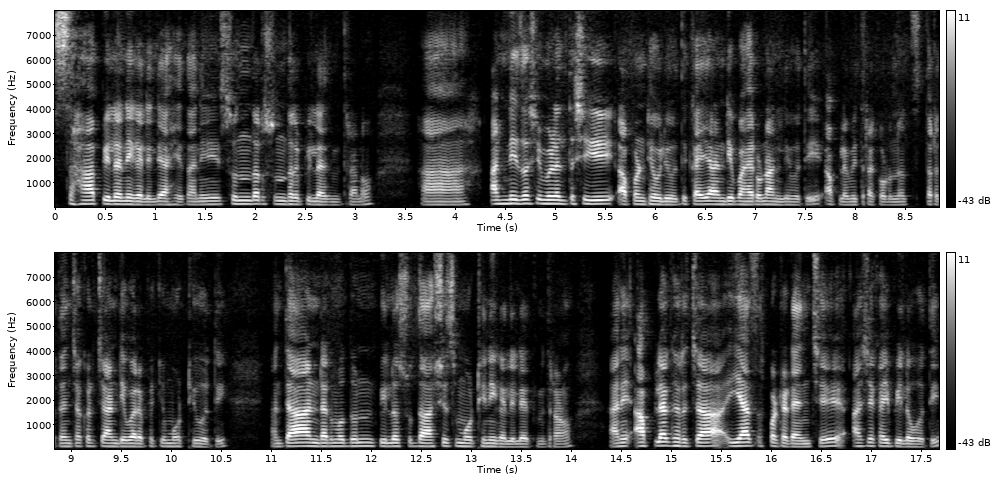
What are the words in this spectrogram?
सहा पिलं निघालेली आहेत. आणि सुंदर सुंदर पिलं आहेत मित्रांनो. अंडी जशी मिळेल तशी आपण ठेवली होती. काही अंडी बाहेरून आणली होती आपल्या मित्राकडूनच. तर त्यांच्याकडची अंडी बऱ्यापैकी मोठी होती. आणि त्या अंड्यांमधून पिलंसुद्धा अशीच मोठी निघालेली आहेत मित्रांनो. आणि आपल्या घरच्या याच पटाट्यांचे असे काही पिलं होती.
